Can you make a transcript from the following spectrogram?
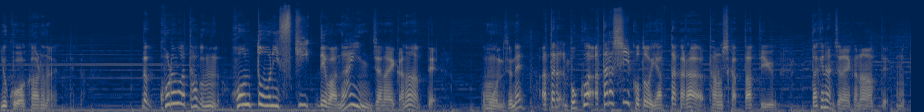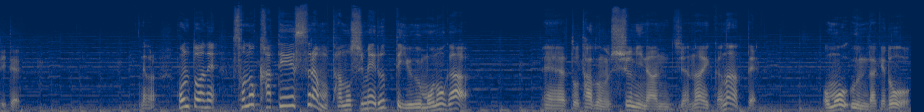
よくわからないみたいな。だからこれは多分本当に好きではないんじゃないかなって思うんですよね。僕は新しいことをやったから楽しかったっていうだけなんじゃないかなって思っていて。だから本当はねその過程すらも楽しめるっていうものがえっ、ー、と多分趣味なんじゃないかなって思うんだけど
